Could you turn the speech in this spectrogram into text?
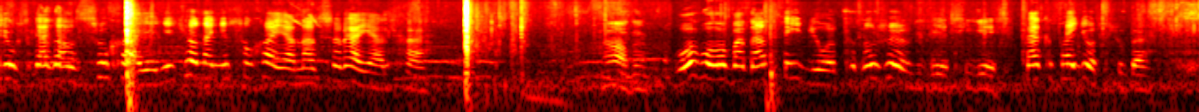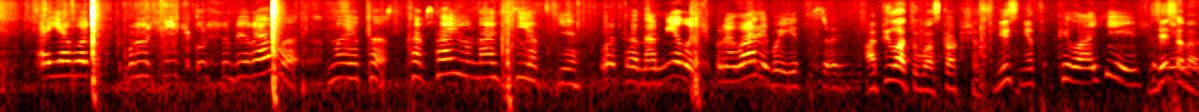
Сказал, сухая. Ничего она не сухая, она сырая ольха. А, да. Во-во, вода-то идет. Ну, жир здесь есть. Так и пойдет сюда. А я вот брусничку собирала, но это катаю на сетке. Вот она, мелочь проваливается. А пила-то у вас как сейчас? Есть, нет? Пила есть. Здесь она?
